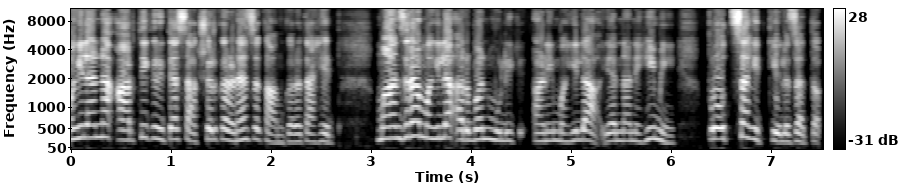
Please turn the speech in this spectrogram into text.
महिलांना आर्थिकरित्या साक्षर करण्याचं काम करत आहेत. मांजरा महिला अर्बन मुली आणि महिला यांना नेहमी प्रोत्साहित केलं जातं.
